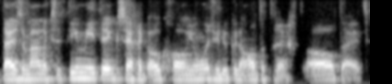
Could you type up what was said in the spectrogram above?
tijdens de maandelijkse teammeeting. Zeg ik ook gewoon, jongens, jullie kunnen altijd terecht. Altijd.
